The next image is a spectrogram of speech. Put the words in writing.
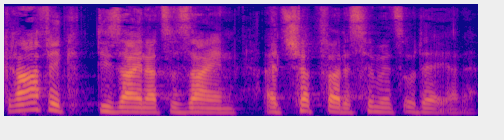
Grafikdesigner zu sein, als Schöpfer des Himmels oder der Erde?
